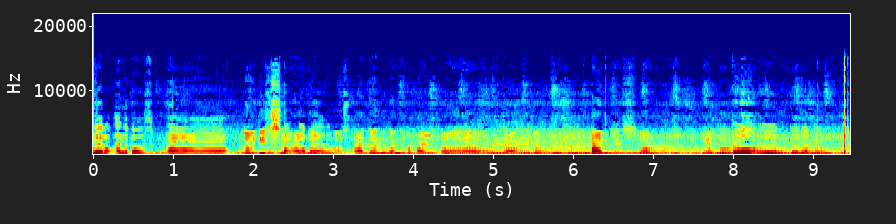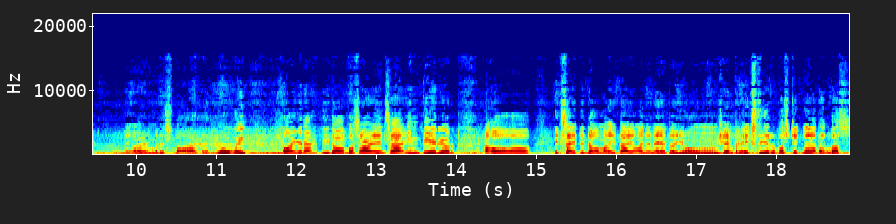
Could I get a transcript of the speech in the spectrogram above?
Merong ano to, ah, No, this is an add-on. Add-on ng ano to car, uh, tawag dito? Handless or elbow. Oo, oh, ayun, ganun, no? May armrest na agad. Okay. Okay ka na? Dito, Boss Ryan, sa interior. Ako, excited ako makita yung ano na ito, yung, syempre, exterior, boss. Check na natin, boss.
